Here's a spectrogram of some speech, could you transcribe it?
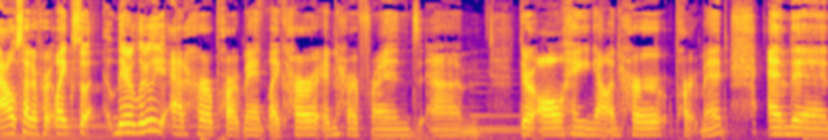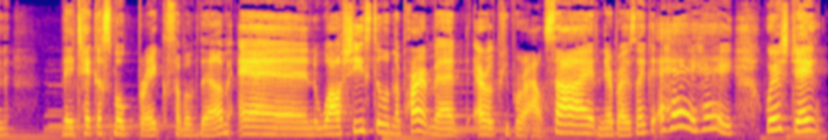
outside of her like so they're literally at her apartment like her and her friends um they're all hanging out in her apartment. And then they take a smoke break, some of them. And while she's still in the apartment, people are outside and everybody's like, Hey, hey, where's Jay?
